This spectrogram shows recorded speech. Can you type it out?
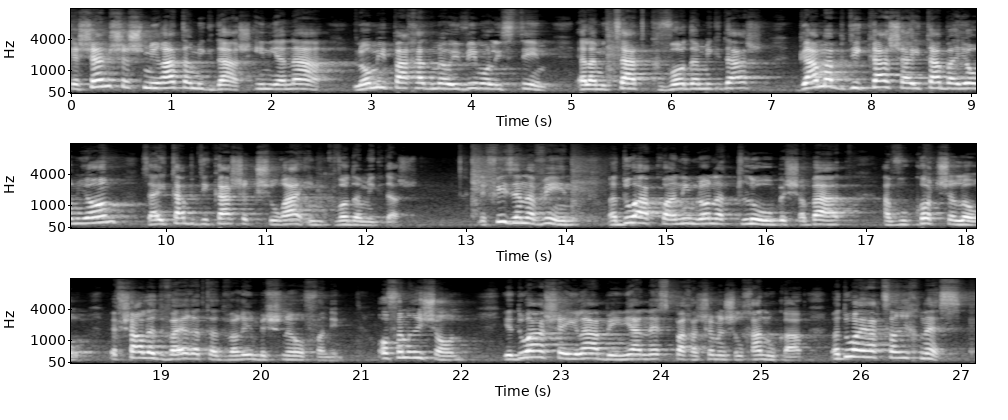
כשם ששמירת המקדש עניינה לא מפחד מאויבים או ליסטים, אלא מצד כבוד המקדש, גם הבדיקה שהייתה ביום יום, זו הייתה בדיקה שקשורה עם כבוד המקדש. לפי זה נבין מדוע הכהנים לא נטלו בשבת אבוקות של אור. אפשר לדבאר את הדברים בשני אופנים. אופן ראשון, ידועה השאלה בעניין נס פח השמן של חנוכה, מדוע היה צריך נס?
